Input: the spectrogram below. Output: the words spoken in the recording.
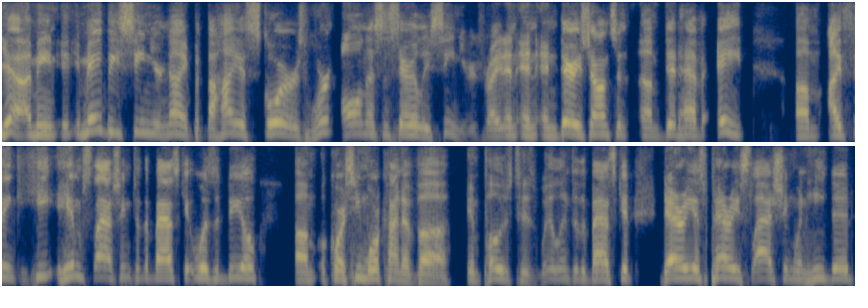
Yeah, I mean, it, it, may be senior night, but the highest scorers weren't all necessarily seniors, right? And and and Darius Johnson um, did have eight. Um, I think he him slashing to the basket was a deal. Um, of course, he more kind of uh, imposed his will into the basket. Darius Perry slashing when he did.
